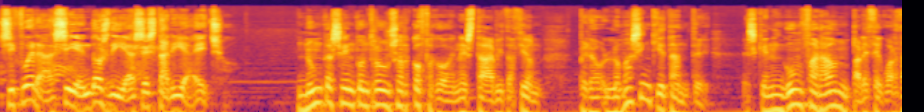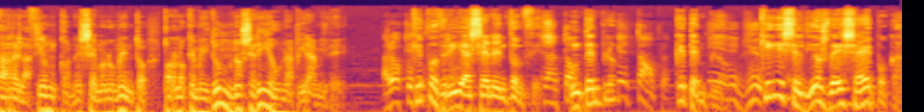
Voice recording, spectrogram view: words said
Si fuera así, en dos días estaría hecho. Nunca se encontró un sarcófago en esta habitación, pero lo más inquietante es que ningún faraón parece guardar relación con ese monumento, por lo que Meidum no sería una pirámide. ¿Qué podría ser entonces? ¿Un templo? ¿Qué templo? ¿Quién es el dios de esa época?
